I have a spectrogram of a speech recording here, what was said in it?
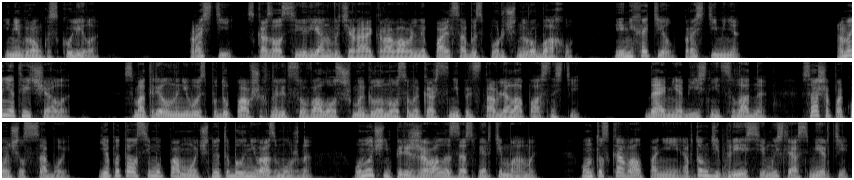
и негромко скулила. «Прости», — сказал Северьян, вытирая кровавленные пальцы об испорченную рубаху. «Я не хотел, прости меня». Она не отвечала. Смотрела на него из-под упавших на лицо волос, шмыгла носом и, кажется, не представляла опасностей. «Дай мне объясниться, ладно?» Саша покончил с собой. Я пытался ему помочь, но это было невозможно. Он очень переживал из-за смерти мамы. Он тосковал по ней, а потом депрессия, мысли о смерти.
